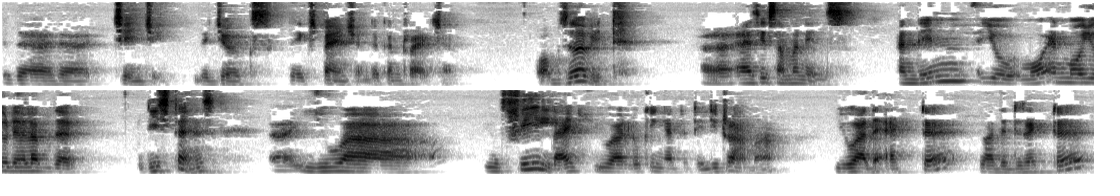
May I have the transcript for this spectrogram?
the, the changing, the jerks, the expansion, the contraction. Observe it uh, as if someone else. And then you more and more you develop the distance uh, you are you feel like you are looking at a teledrama, you are the actor, you are the director,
